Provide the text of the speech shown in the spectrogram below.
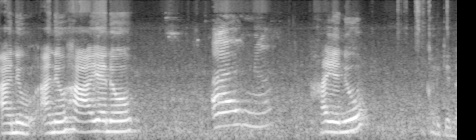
അനു അനു ഹായ് അനു. ഹായ് അനു. കളിക്കണ്ട.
